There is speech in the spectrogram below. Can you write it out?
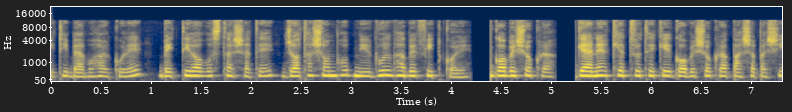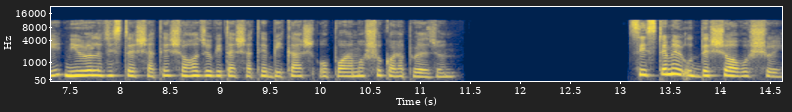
এটি ব্যবহার করে ব্যক্তির অবস্থার সাথে যথাসম্ভব নির্ভুলভাবে ফিট করে। গবেষকরা জ্ঞানের ক্ষেত্র থেকে গবেষকরা পাশাপাশি নিউরোলজিস্টের সাথে সহযোগিতার সাথে বিকাশ ও পরামর্শ করা প্রয়োজন। সিস্টেমের উদ্দেশ্য অবশ্যই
